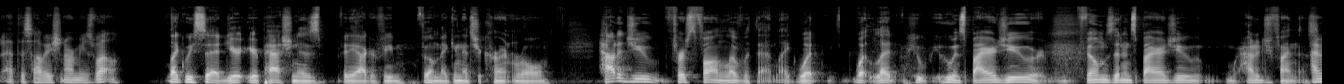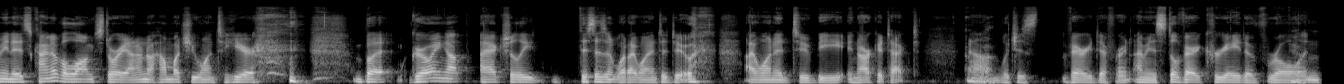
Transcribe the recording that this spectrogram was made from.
at the Salvation Army as well. Like we said, your your passion is videography, filmmaking. That's your current role. How did you first fall in love with that? Like what what led who who inspired you or films that inspired you? How did you find this? I mean, it's kind of a long story. I don't know how much you want to hear. but growing up, I actually this isn't what I wanted to do. I wanted to be an architect, oh, wow. Um, which is very different. I mean, it's still a very creative role, yeah. and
